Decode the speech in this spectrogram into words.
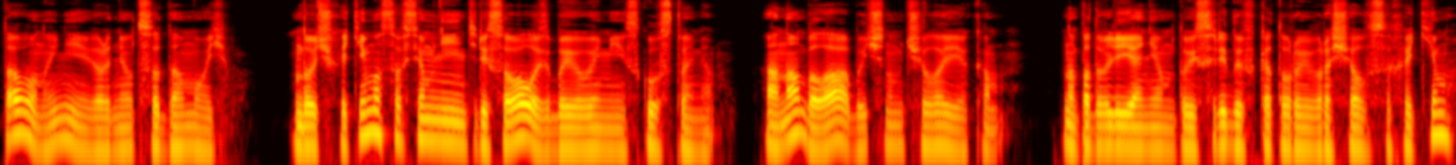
та унынии вернется домой. Дочь Хакима совсем не интересовалась боевыми искусствами. Она была обычным человеком. Но под влиянием той среды, в которой вращался Хаким,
